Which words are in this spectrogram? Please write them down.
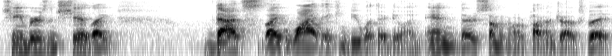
chambers and shit like that's like why they can do what they're doing. And there's some of them are probably on drugs, but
